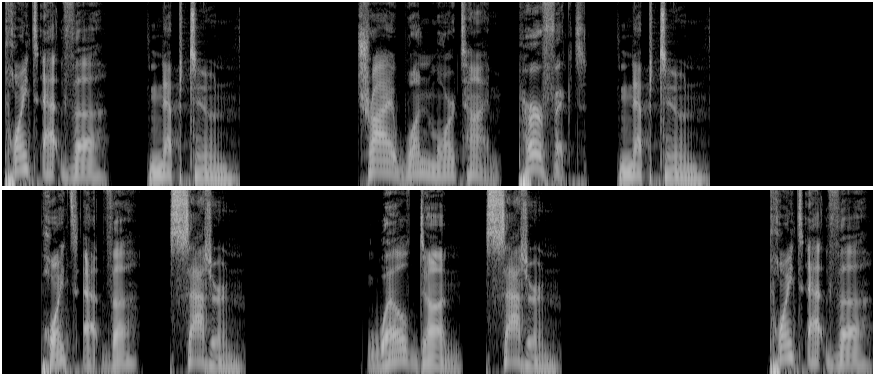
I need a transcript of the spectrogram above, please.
Point at the. Neptune. Try one more time. Perfect. Neptune. Point at the. Saturn. Well done. Saturn. Point at the.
